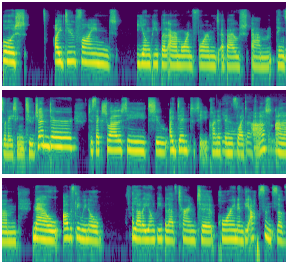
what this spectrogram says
but I do find young people are more informed about um, things relating to gender, to sexuality, to identity, kind of yeah, things like definitely. that. Um, now, obviously, we know a lot of young people have turned to porn in the absence of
